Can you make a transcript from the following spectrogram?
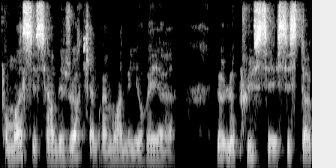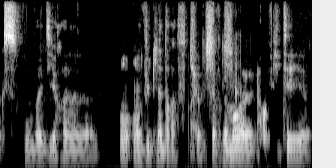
pour moi, c'est un des joueurs qui a vraiment amélioré euh, le, plus ses, stocks, on va dire, euh, en, vue de la draft. tu as vraiment euh, profité. Euh,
